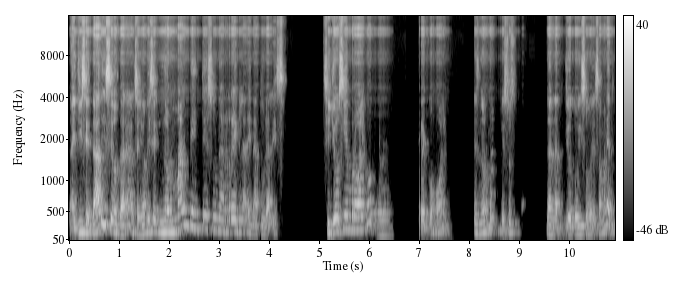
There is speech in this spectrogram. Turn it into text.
Ahí dice, dad y se os dará. El Señor dice, normalmente es una regla de naturaleza. Si yo siembro algo, recojo algo. Es normal. Eso es, Dios lo hizo de esa manera.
